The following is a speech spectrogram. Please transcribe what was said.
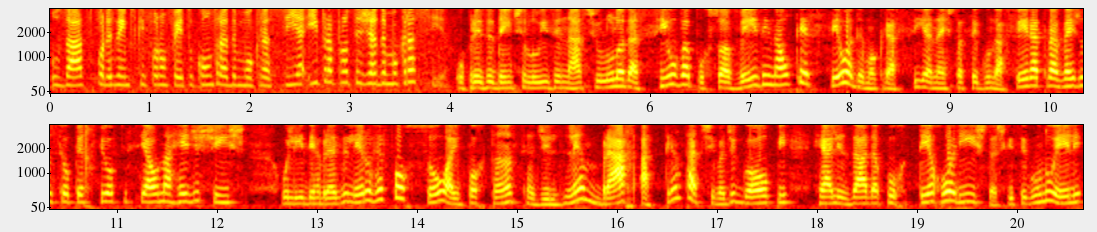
os atos, por exemplo, que foram feitos contra a democracia e para proteger a democracia. O presidente Luiz Inácio Lula da Silva, por sua vez, enalteceu a democracia nesta segunda-feira através do seu perfil oficial na Rede X. O líder brasileiro reforçou a importância de lembrar a tentativa de golpe realizada por terroristas que, segundo ele,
